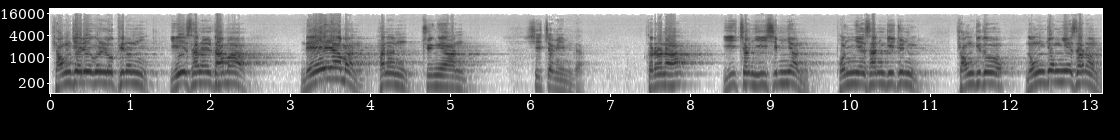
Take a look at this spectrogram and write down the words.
경제력을 높이는 예산을 담아 내야만 하는 중요한 시점입니다. 그러나 2020년 본 예산 기준 경기도 농정 예산은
